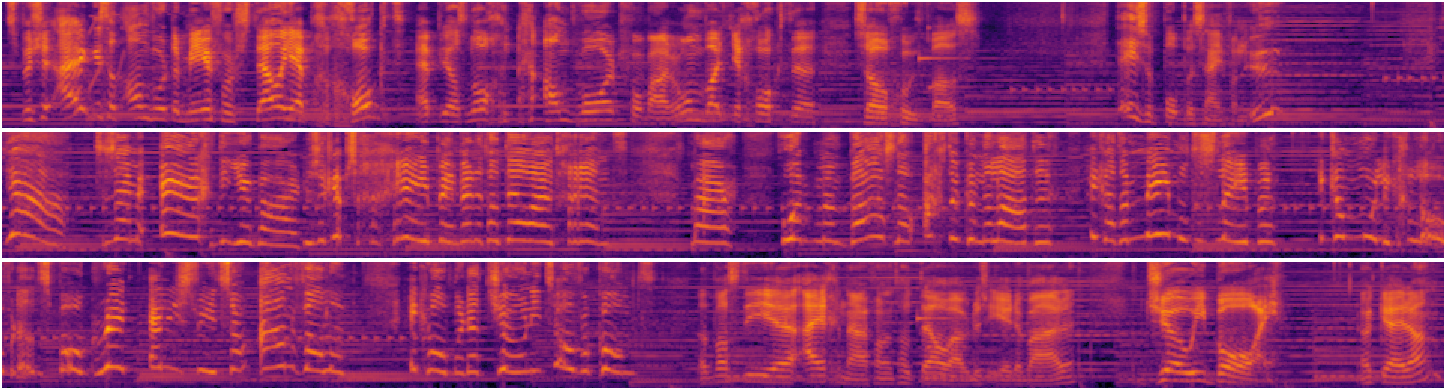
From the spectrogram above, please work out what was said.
Specia eigenlijk is dat antwoord er meer voor. Stel je hebt gegokt, heb je alsnog een antwoord voor waarom wat je gokte zo goed was. Deze poppen zijn van u? Ja, ze zijn me erg dierbaar, dus ik heb ze gegrepen en ben het hotel uitgerend. Maar hoe heb ik mijn baas nou achter kunnen laten? Ik had hem mee moeten slepen. Ik kan moeilijk geloven dat het spook Great Alley Street zou aanvallen. Ik hoop maar dat Joe niets overkomt. Dat was die eh, eigenaar van het hotel waar we dus eerder waren. Joey Boy. Oké dan,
